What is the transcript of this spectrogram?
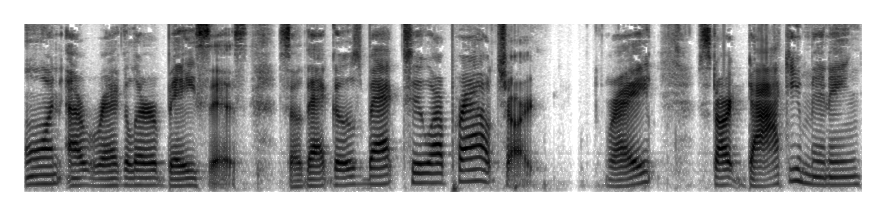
on a regular basis. So that goes back to our proud chart, right? Start documenting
